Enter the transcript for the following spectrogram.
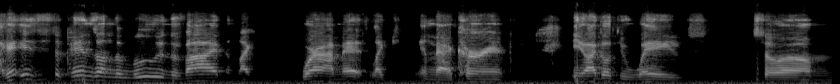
I guess it just depends on the mood and the vibe and like where I'm at, like in that current. You know, I go through waves, so um,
